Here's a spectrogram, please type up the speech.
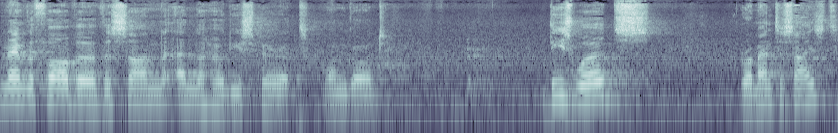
In the name of the Father, the Son, and the Holy Spirit, one God. These words, romanticized,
